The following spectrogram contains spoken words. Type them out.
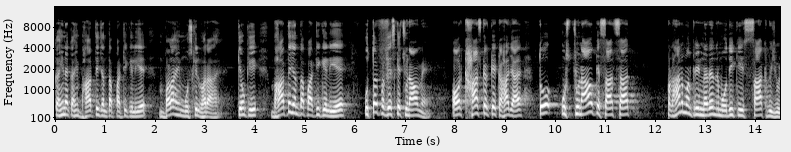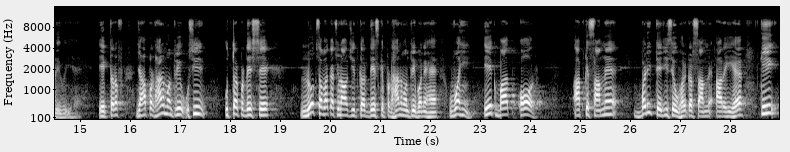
कहीं ना कहीं भारतीय जनता पार्टी के लिए बड़ा ही मुश्किल भरा है, क्योंकि भारतीय जनता पार्टी के लिए उत्तर प्रदेश के चुनाव में, और ख़ास करके कहा जाए तो उस चुनाव के साथ साथ प्रधानमंत्री नरेंद्र मोदी की साख भी जुड़ी हुई है एक तरफ़, जहाँ प्रधानमंत्री उसी उत्तर प्रदेश से लोकसभा का चुनाव जीतकर देश के प्रधानमंत्री बने हैं। वहीं एक बात और आपके सामने बड़ी तेज़ी से उभर कर सामने आ रही है कि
